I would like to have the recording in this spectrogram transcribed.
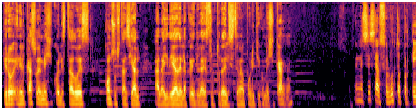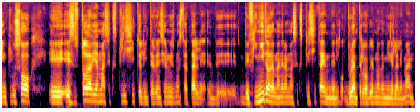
Pero en el caso de México, el Estado es consubstancial a la idea de la, de la estructura del sistema político mexicano. Bueno, eso es absoluto, porque incluso eh, es todavía más explícito el intervencionismo estatal eh, definido de manera más explícita en el, durante el gobierno de Miguel Alemán.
